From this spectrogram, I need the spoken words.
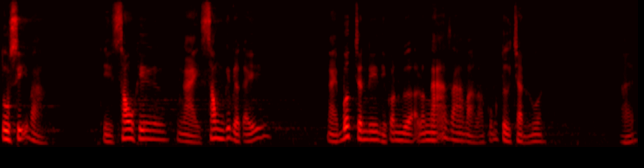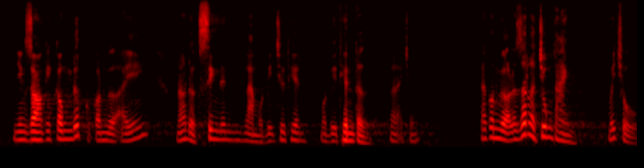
tu sĩ vào thì sau khi ngài xong cái việc ấy ngài bước chân đi thì con ngựa nó ngã ra và nó cũng từ trần luôn Đấy. nhưng do cái công đức của con ngựa ấy nó được sinh lên làm một vị chư thiên một vị thiên tử thưa đại chúng Đấy, con ngựa nó rất là trung thành với chủ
